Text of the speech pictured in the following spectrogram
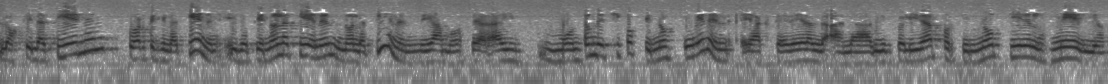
los que la tienen, suerte que la tienen, y los que no la tienen, no la tienen, digamos. O sea, hay un montón de chicos que no pueden eh, acceder a la virtualidad porque no tienen los medios.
